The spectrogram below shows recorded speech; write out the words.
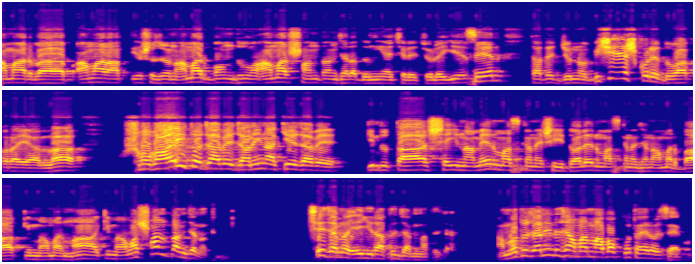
আমার বাপ, আমার আত্মীয় স্বজন, আমার বন্ধু, আমার সন্তান যারা দুনিয়া ছেড়ে চলে গিয়েছেন, তাদের জন্য বিশেষ করে দোয়া করাই আল্লাহ। সবাই তো যাবে, জানি না কে যাবে, কিন্তু তা সেই নামের মাঝখানে, সেই দলের মাঝখানে যেন আমার বাপ কিংবা আমার মা কিংবা আমার সন্তান যেন থাকে। সে যেন এই রাতে জান্নাতে যায়। আমরা তো জানি না যে আমার মা বাপ কোথায় রয়েছে এখন।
